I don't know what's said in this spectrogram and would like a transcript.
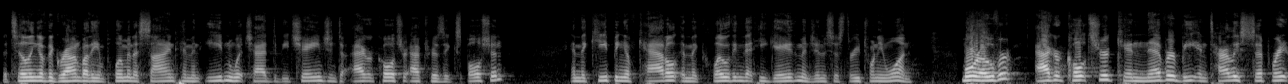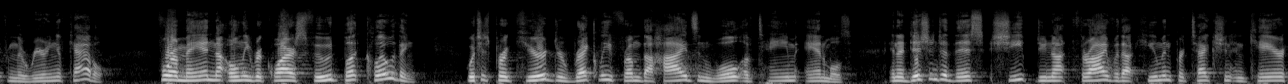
the tilling of the ground by the employment assigned him in Eden, which had to be changed into agriculture after his expulsion, and the keeping of cattle and the clothing that he gave them in Genesis 3:21. Moreover, agriculture can never be entirely separated from the rearing of cattle. For a man not only requires food, but clothing, which is procured directly from the hides and wool of tame animals. In addition to this, sheep do not thrive without human protection and care,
